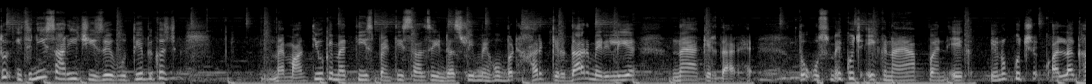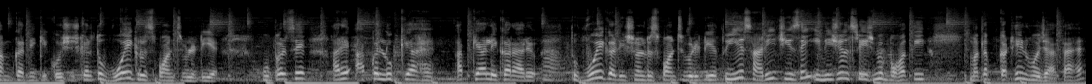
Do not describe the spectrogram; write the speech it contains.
तो इतनी सारी चीज़ें होती है बिकॉज़ मैं मानती हूँ कि मैं तीस पैंतीस साल से इंडस्ट्री में हूँ बट हर किरदार मेरे लिए नया किरदार है। तो उसमें कुछ एक नयापन एक यू नो कुछ अलग हम करने की कोशिश करें तो वो एक रिस्पॉन्सिबिलिटी है। ऊपर से अरे आपका लुक क्या है? आप क्या लेकर आ रहे हो? हाँ। तो वो एक एडिशनल रिस्पॉन्सिबिलिटी है। तो ये सारी चीज़ें इनिशियल स्टेज में बहुत ही मतलब कठिन हो जाता है।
